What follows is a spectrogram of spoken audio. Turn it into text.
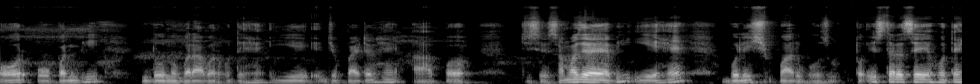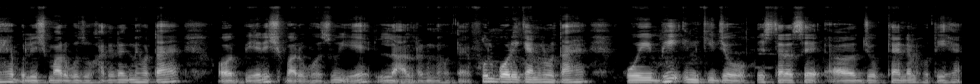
और ओपन भी दोनों बराबर होते हैं। ये जो पैटर्न है, आप जिसे समझ रहे हैं अभी, ये है बुलिश मारूभोजू तो इस तरह से होते हैं बुलिश मारूभोजू हरे रंग में होता है और बेरिश मारूभोजू ये लाल रंग में होता है। फुल बॉडी कैंडल होता है। कोई भी इनकी जो इस तरह से जो कैंडल होती है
